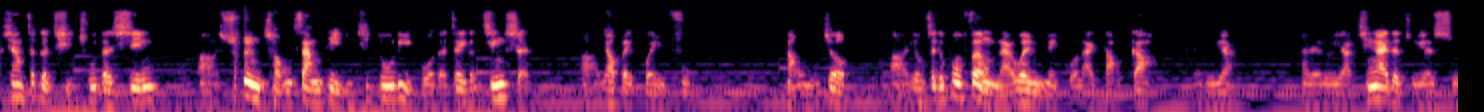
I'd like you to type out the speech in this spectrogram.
像这个起初的心。啊，顺从上帝以基督立国的这个精神啊，要被恢复。那我们就啊，用这个部分，我们来为美国来祷告。哈利路亚，哈利路亚，亲爱的主耶稣，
